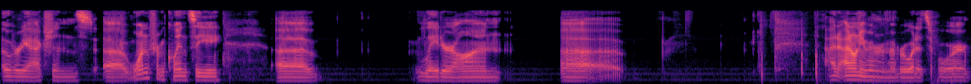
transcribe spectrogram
overreactions. Uh, one from Quincy. Uh, later on. Uh, I, I don't even remember what it's for,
